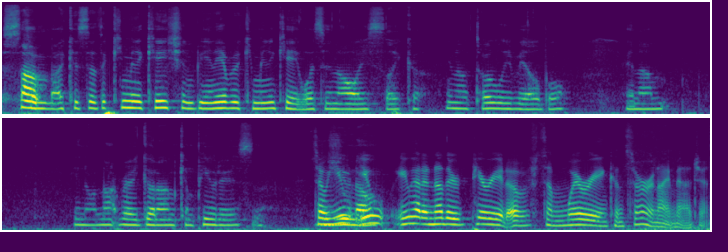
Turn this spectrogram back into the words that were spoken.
some, because of the communication, being able to communicate wasn't always like, uh, you know, totally available. And um, you know, not very good on computers. So you, you know. you, you had another period of some worry and concern, I imagine.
